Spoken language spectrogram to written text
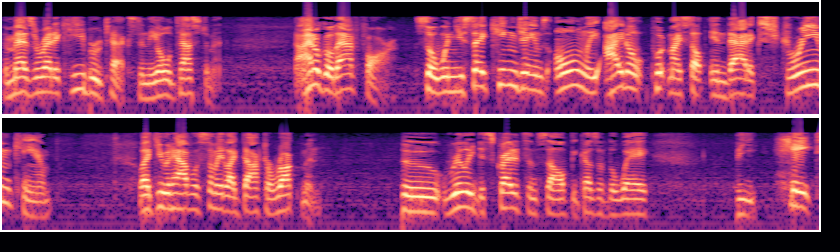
the Masoretic Hebrew text in the Old Testament. Now, I don't go that far. So when you say King James only, I don't put myself in that extreme camp like you would have with somebody like Dr. Ruckman, who really discredits himself because of the way the hate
